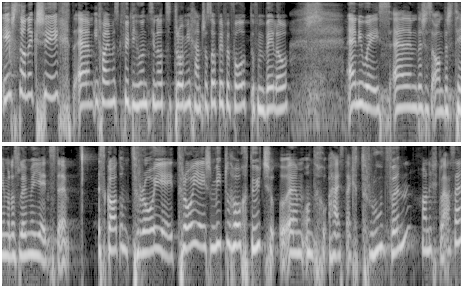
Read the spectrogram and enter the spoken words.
ist so eine Geschichte. Ähm, ich habe immer das Gefühl, die Hunde sind noch zu treu. Ich habe schon so viel verfolgt auf dem Velo. Anyways, ähm, das ist ein anderes Thema. Das lassen wir jetzt. Es geht um Treue. Treue ist Mittelhochdeutsch ähm, und heißt eigentlich Truven, habe ich gelesen.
